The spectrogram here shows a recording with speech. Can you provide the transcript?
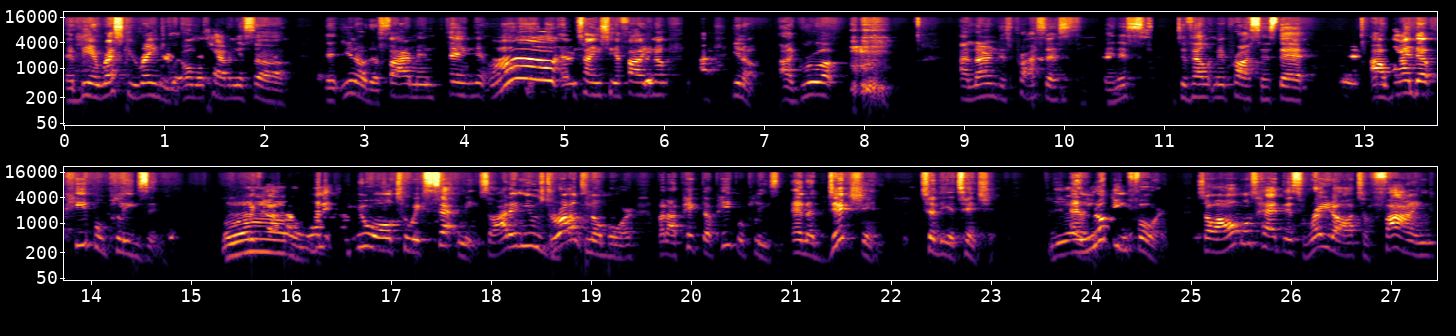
and being rescue ranger with almost having this uh you know the fireman thing every time you see a fire you know I, you know i grew up i learned this process and this development process that i wind up people pleasing because I mm. wanted you all to accept me. So I didn't use drugs no more, but I picked up people pleasing and addiction to the attention yeah. and looking for it. So I almost had this radar to find.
